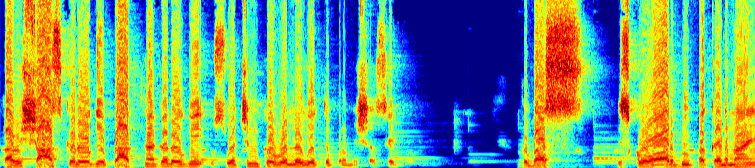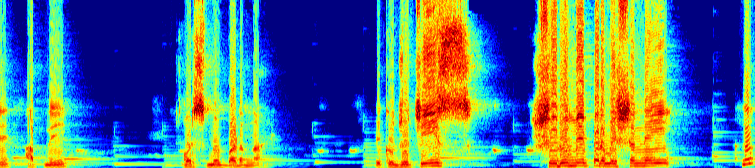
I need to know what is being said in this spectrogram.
तो विश्वास करोगे, प्रार्थना करोगे, उस वचन को बोलोगे तो परमेश्वर से तो बस, इसको और भी पकड़ना है अपने, और इसमें बढ़ना है। देखो, जो चीज़ शुरू में परमेश्वर ने ना?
